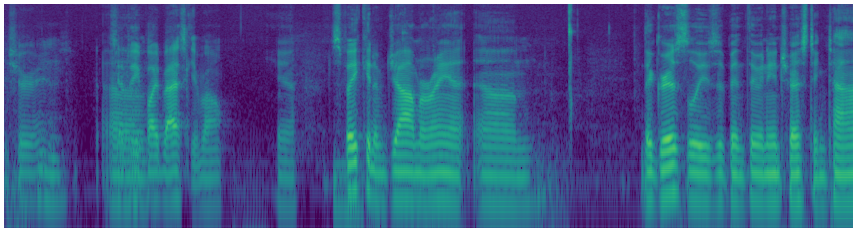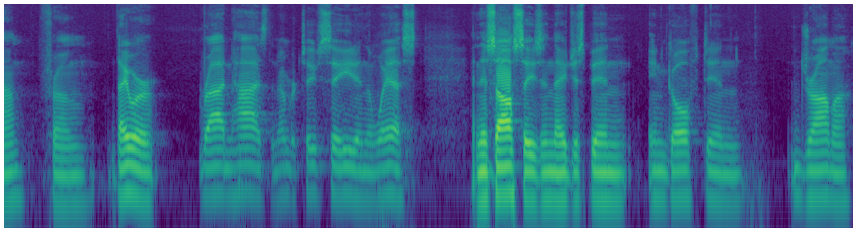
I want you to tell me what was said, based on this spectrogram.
It sure is. Mhm. Except he Uh, played basketball. Yeah. Speaking of Ja Morant, um, the Grizzlies have been through an interesting time. From they were riding high as the number two seed in the West, and this off season they've just been engulfed in drama.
